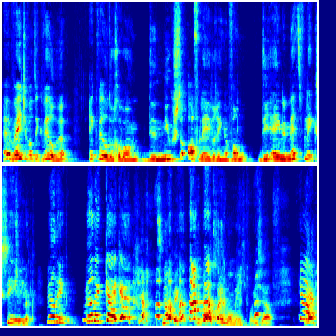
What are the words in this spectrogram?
Hè, weet je wat ik wilde? Ik wilde gewoon de nieuwste afleveringen van die ene Netflix-serie. Wilde ik, wilde ik kijken. Ja, snap ik. Je wil ook gewoon even een momentje voor jezelf. Ja,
